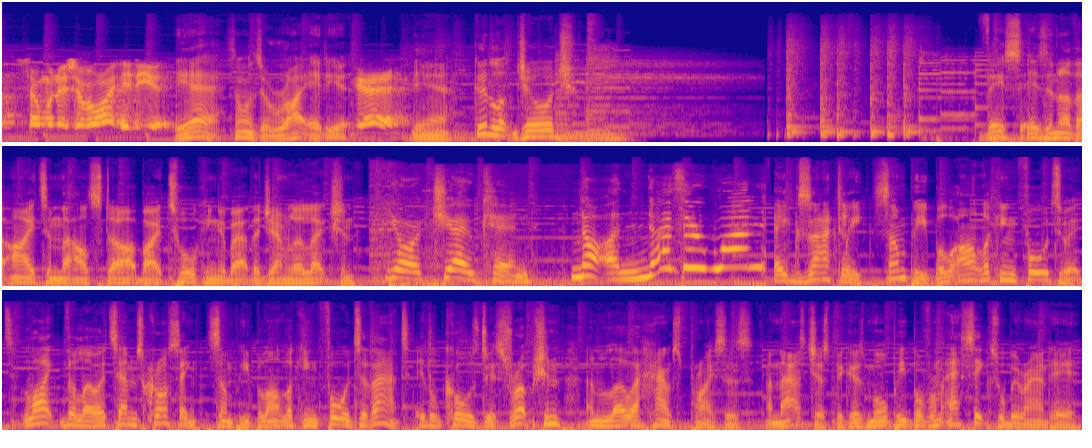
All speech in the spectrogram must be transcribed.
know. Someone who's a right idiot. Yeah, someone's a right idiot. Yeah. Yeah. Good luck, George. This is another item that I'll start by talking about the general election. You're joking. Not another one? Exactly. Some people aren't looking forward to it, like the Lower Thames crossing. Some people aren't looking forward to that. It'll cause disruption and lower house prices. And that's just because more people from Essex will be around here.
